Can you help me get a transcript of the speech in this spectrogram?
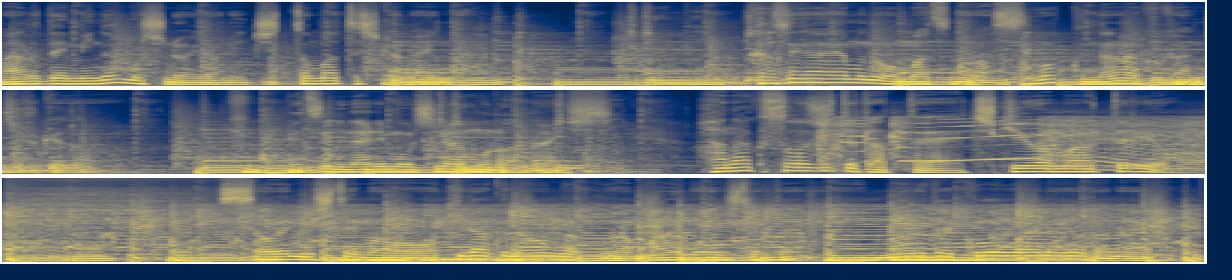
まるでミノムシのようにじっと待つしかないんだ。風が止むのを待つのはすごく長く感じるけど 別に何も失うものはないし鼻くそをじってたって地球は回ってるよ。それにしてもお気楽な音楽が蔓延しててまるで郊外のようだね。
